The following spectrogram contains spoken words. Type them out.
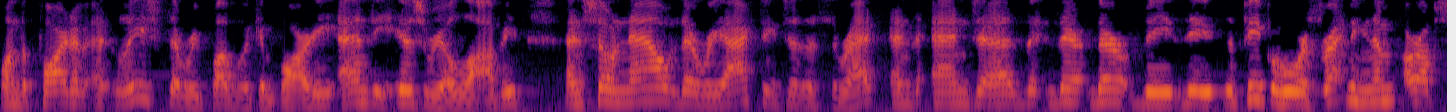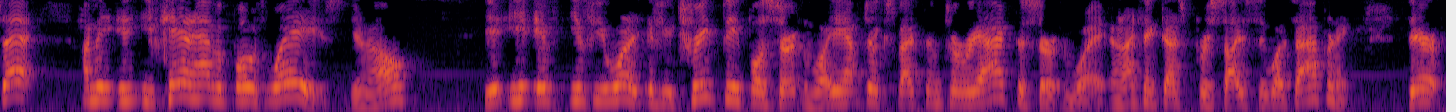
on the part of at least the Republican Party and the Israel lobby, and so now they're reacting to the threat, and and uh, they're, they're, the, the the people who are threatening them are upset. I mean, you can't have it both ways, you know. If if you want to, if you treat people a certain way, you have to expect them to react a certain way, and I think that's precisely what's happening. They're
